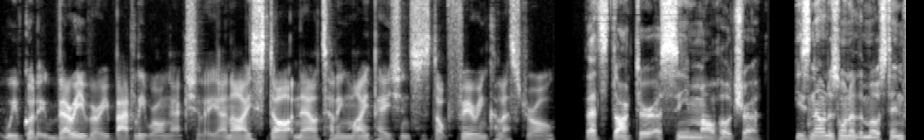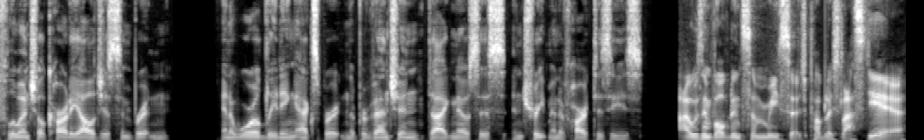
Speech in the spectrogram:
We've got it very, very badly wrong, actually. And I start now telling my patients to stop fearing cholesterol. That's Dr. Aseem Malhotra. He's known as one of the most influential cardiologists in Britain and a world leading expert in the prevention, diagnosis, and treatment of heart disease. I was involved in some research published last year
